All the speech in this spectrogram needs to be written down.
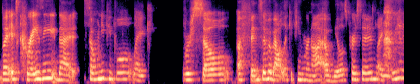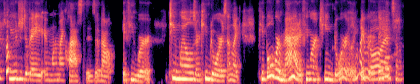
But it's crazy that so many people like were so offensive about like if you were not a wheels person. Like we had a huge debate in one of my classes about if you were team wheels or team doors. And like people were mad if you weren't team door. Like oh they were gosh. they had some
